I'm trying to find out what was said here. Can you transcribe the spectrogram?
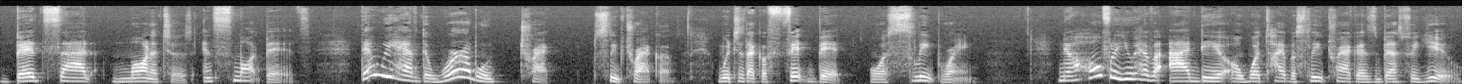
bedside monitors, and smart beds. Then we have the wearable track sleep tracker which is like a Fitbit or a sleep ring. Now, hopefully, you have an idea of what type of sleep tracker is best for you.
